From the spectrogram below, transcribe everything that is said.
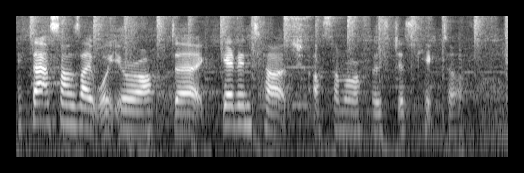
If that sounds like what you're after, get in touch. Our summer offer's just kicked off.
